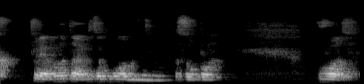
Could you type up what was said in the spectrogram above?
прям вот так зубом, М. зубом. Вот,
